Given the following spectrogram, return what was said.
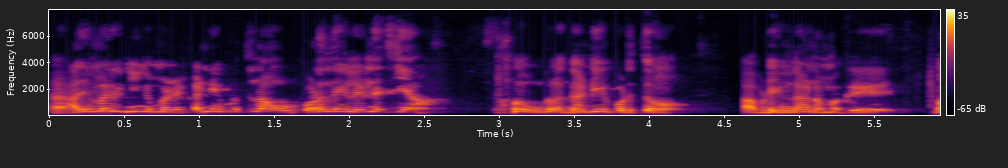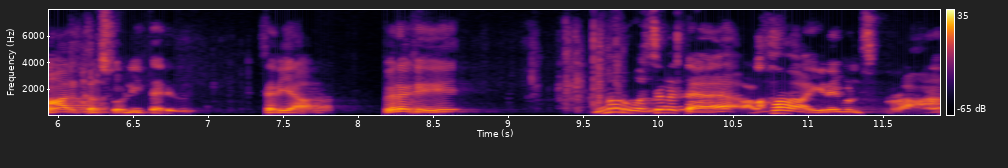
அதே மாதிரி நீங்கள் கண்ணியப்படுத்தினா உங்கள் குழந்தைகள் என்ன செய்யும்? உங்களை கண்ணியப்படுத்தும் அப்படின்லாம் நமக்கு மார்க்கம் சொல்லி தருது. சரியா? பிறகு இன்னொரு வசனத்தை அழகா இறைவன் சொல்றான்.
